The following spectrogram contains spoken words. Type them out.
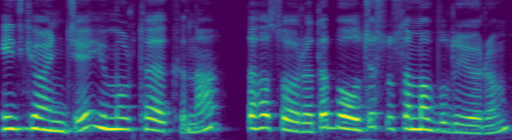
İlk önce yumurta akına, daha sonra da bolca susama buluyorum.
